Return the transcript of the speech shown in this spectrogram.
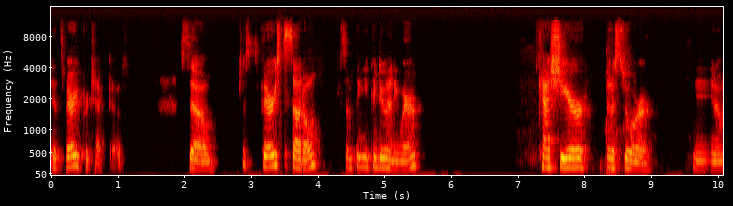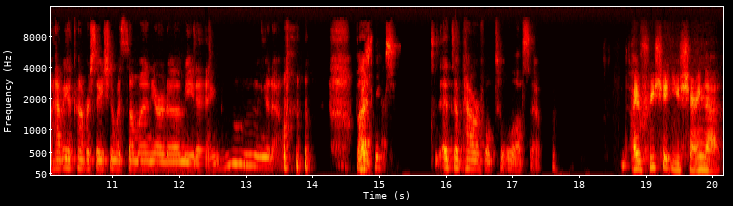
it's very protective. So just very subtle, something you can do anywhere cashier at a store, you know, having a conversation with someone you're at a meeting, mm, you know, but it's, it's a powerful tool also. I appreciate you sharing that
